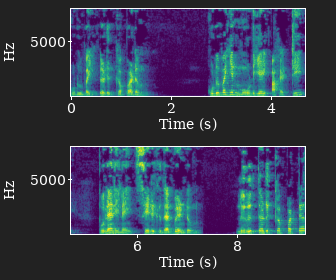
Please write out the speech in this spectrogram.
குடுவை எடுக்கப்படும். குடுவையின் மூடியை அகற்றி புலநிலை செருகுதல் வேண்டும். நிறுத்தெடுக்கப்பட்ட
